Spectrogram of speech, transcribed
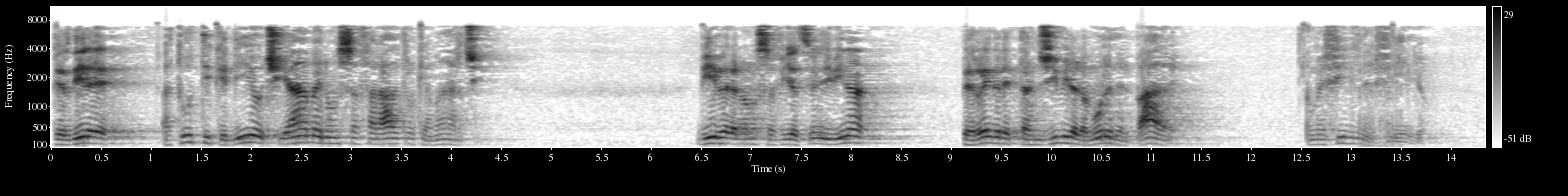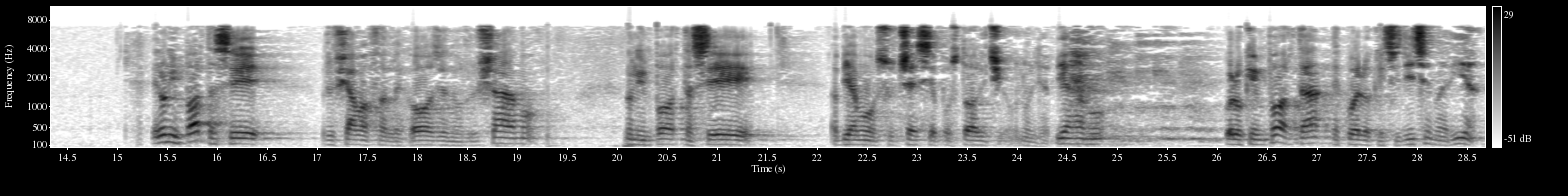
Per dire a tutti che Dio ci ama e non sa far altro che amarci. Vivere la nostra filiazione divina per rendere tangibile l'amore del Padre, come figli nel figlio. E non importa se riusciamo a fare le cose o non riusciamo, non importa se abbiamo successi apostolici o non li abbiamo, quello che importa è quello che ci dice Maria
